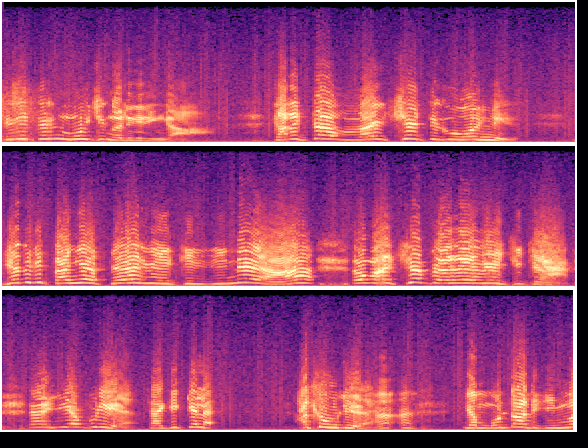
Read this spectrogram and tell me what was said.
திரு திருன்னு மூச்சுங்க எடுக்கிறீங்க கரெக்டா வருஷத்துக்கு ஒண்ணு. எதுக்கு தனியா பேர் வைக்கிறீன்னு வருஷ பேரே வச்சுட்டேன். எப்படி? சகிக்கல. அக்க முடிய ஆ, ஆ. என் பொண்டாட்டிக்கு என்ன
